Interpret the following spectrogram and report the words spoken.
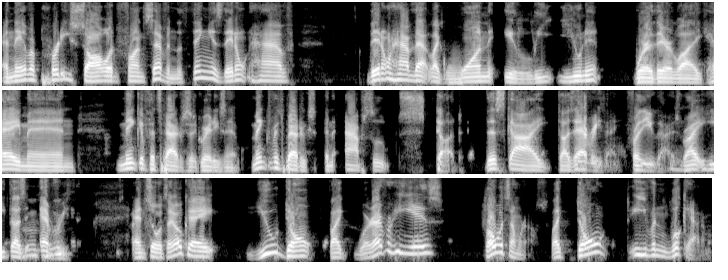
and they have a pretty solid front seven. The thing is, they don't have they don't have that like one elite unit where they're like, hey man, Minkah Fitzpatrick's a great example. Minkah Fitzpatrick's an absolute stud. This guy does everything for you guys, right? He does Mhm. everything. And so it's like, okay, you don't like wherever he is, throw it somewhere else. Like, don't even look at him.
